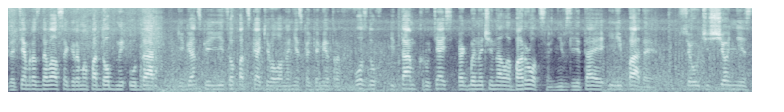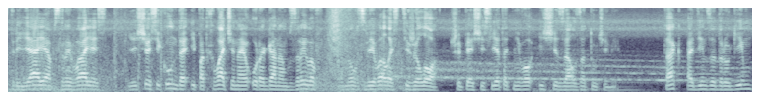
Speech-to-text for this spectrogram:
затем раздавался громоподобный удар. Гигантское яйцо подскакивало на несколько метров в воздух, и там, крутясь, как бы начинало бороться, не взлетая и не падая. Все учащеннее стреляя, взрываясь. Еще секунда, и подхваченная ураганом взрывов, оно взвивалось тяжело. Шипящий след от него исчезал за тучами. Так, один за другим,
